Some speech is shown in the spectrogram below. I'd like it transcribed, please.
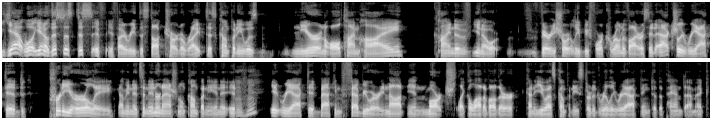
Yeah, well, you know, this is this if if I read the stock chart right, this company was near an all-time high kind of, you know, very shortly before coronavirus. It actually reacted pretty early. I mean, it's an international company and it it, mm-hmm. it reacted back in February, not in March like a lot of other kind of US companies started really reacting to the pandemic.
